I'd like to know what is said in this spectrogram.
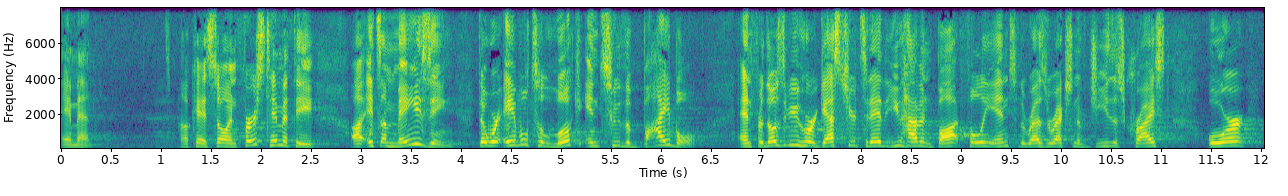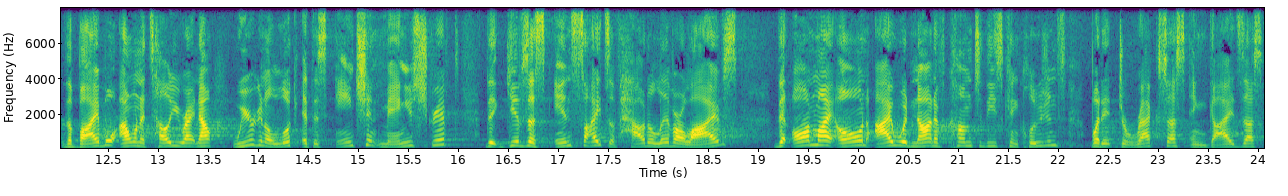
amen. Okay, so in 1 Timothy, uh, it's amazing that we're able to look into the Bible. And for those of you who are guests here today that you haven't bought fully into the resurrection of Jesus Christ or the Bible, I want to tell you right now, we're going to look at this ancient manuscript that gives us insights of how to live our lives. That on my own, I would not have come to these conclusions, but it directs us and guides us.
